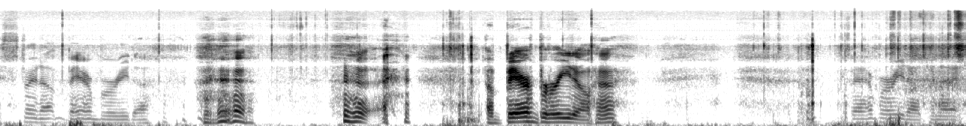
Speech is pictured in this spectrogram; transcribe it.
A straight up bear burrito. A bear burrito, huh? Bear burrito tonight.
